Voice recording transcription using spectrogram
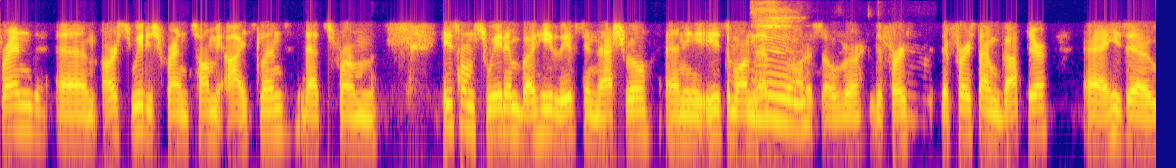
friend um our swedish friend tommy iceland that's from he's from Sweden, but he lives in Nashville, and he, he's the one that Mm. brought us over the first the first time we got there. Uh, he's a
